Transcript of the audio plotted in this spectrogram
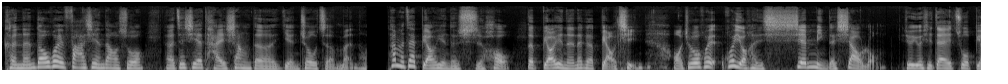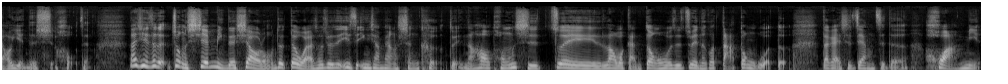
可能都会发现到说，呃，这些台上的演奏者们，他们在表演的时候。的表演的那个表情哦，就会会有很鲜明的笑容，就尤其在做表演的时候，这样。那其实这个这种鲜明的笑容，对对我来说就是一直印象非常深刻。对，然后同时最让我感动，或是最能够打动我的，大概是这样子的画面。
